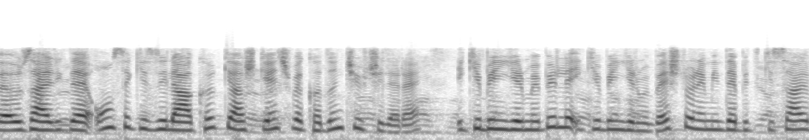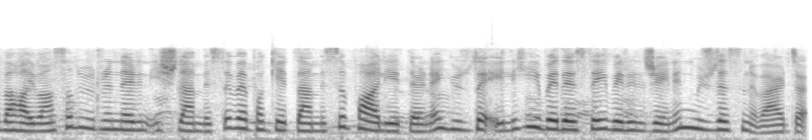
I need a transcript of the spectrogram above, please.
ve özellikle 18 ila 40 yaş genç ve kadın çiftçilere 2021 ile 2025 döneminde bitkisel ve hayvansal ürünlerin işlenmesi ve paketlenmesi faaliyetlerine %50 hibe desteği verileceğinin müjdesini verdi.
